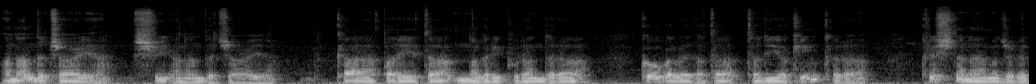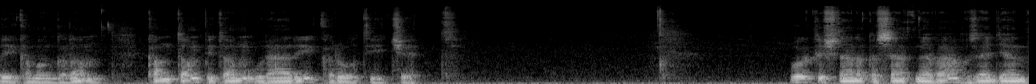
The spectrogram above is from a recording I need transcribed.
Anandacharya, Sri Anandacharya, Ka Pareta Nagari Purandara, Koga Vedata Tadiya Kinkara, Krishna Nama Jagadeka Mangalam, Kantam Pitam Urari Karoti Chet. Úr Krisnának a szent neve az egyen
